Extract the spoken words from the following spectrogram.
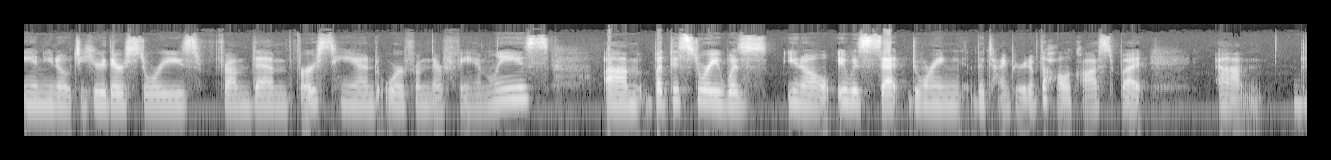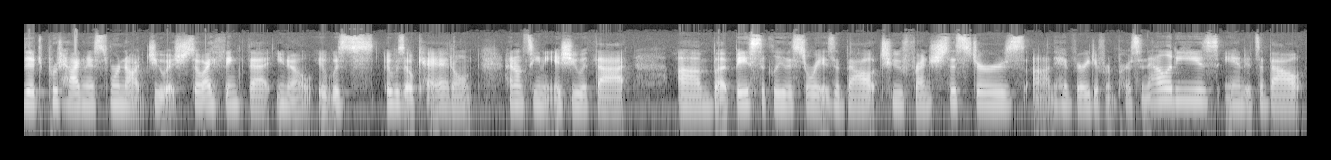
and you know to hear their stories from them firsthand or from their families. Um, but this story was you know it was set during the time period of the holocaust but um, the protagonists were not jewish. So i think that you know it was it was okay. I don't i don't see any issue with that um, but basically, the story is about two French sisters. Uh, they have very different personalities, and it's about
